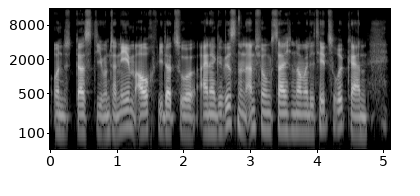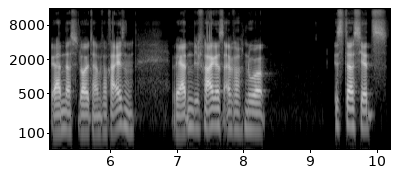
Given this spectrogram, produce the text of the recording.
und dass die Unternehmen auch wieder zu einer gewissen, in Anführungszeichen, Normalität zurückkehren werden, dass die Leute einfach reisen werden. Die Frage ist einfach nur, ist das jetzt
